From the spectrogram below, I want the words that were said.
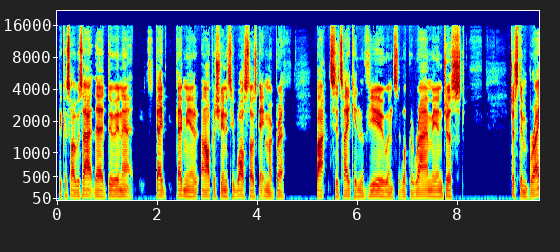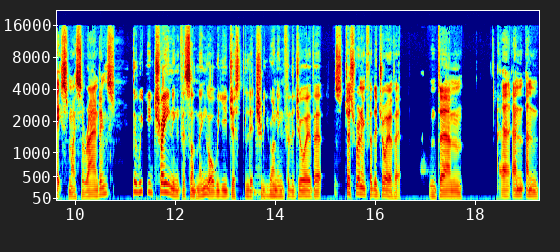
because I was out there doing it. it gave, gave me a, an opportunity whilst I was getting my breath back to take in the view and to look around me and just, just embrace my surroundings. So were you training for something or were you just literally running for the joy of it? Just running for the joy of it. And, um, and, and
